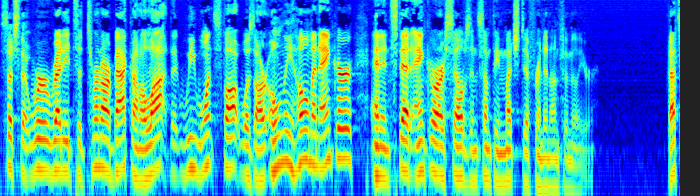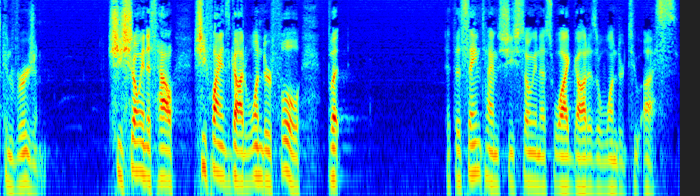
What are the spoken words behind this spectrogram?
such that we're ready to turn our back on a lot that we once thought was our only home and anchor and instead anchor ourselves in something much different and unfamiliar. That's conversion. She's showing us how she finds God wonderful, but at the same time, she's showing us why God is a wonder to us.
